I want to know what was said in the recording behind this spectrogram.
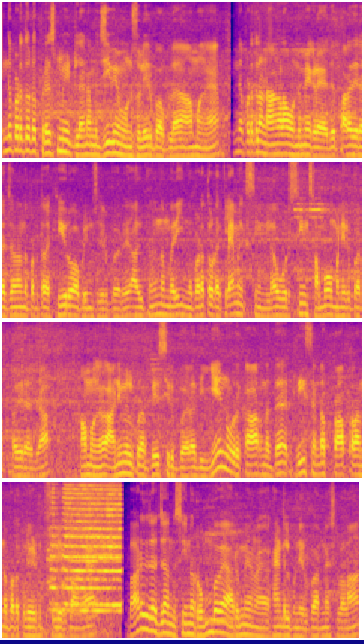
இந்த படத்தோட ப்ரெஸ் மீட்டில் நம்ம ஜிவிஎம் ஒன்று சொல்லியிருப்பாப்புல. ஆமாங்க. இந்த படத்தில் நாங்களாம் ஒன்றுமே கிடையாது. பாரதி ராஜா தான் இந்த படத்தில் ஹீரோ அப்படின்னு சொல்லியிருப்பாரு. அதுக்கு தகுந்த மாதிரி இந்த படத்தோட கிளைமேக்ஸ் சீனில் ஒரு சீன் சம்பவம் பண்ணியிருப்பார் பாரதி ராஜா. ஆமாங்க. அனிமல் கூட பேசியிருப்பார். அது ஏன் ஒரு காரணத்தை ரீசெண்டாக ப்ராப்பராக அந்த படத்தில் எடுத்து சொல்லியிருப்பாங்க பாரதி ராஜா அந்த சீனை ரொம்பவே அருமையாக ஹேண்டில் பண்ணியிருப்பாருன்னே சொல்லலாம்.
